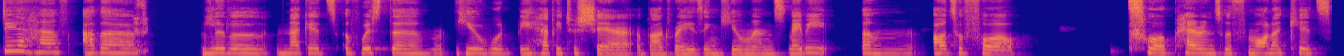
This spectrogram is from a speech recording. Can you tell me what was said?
do you have other little nuggets of wisdom you would be happy to share about raising humans? Maybe um, also for for parents with smaller kids,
